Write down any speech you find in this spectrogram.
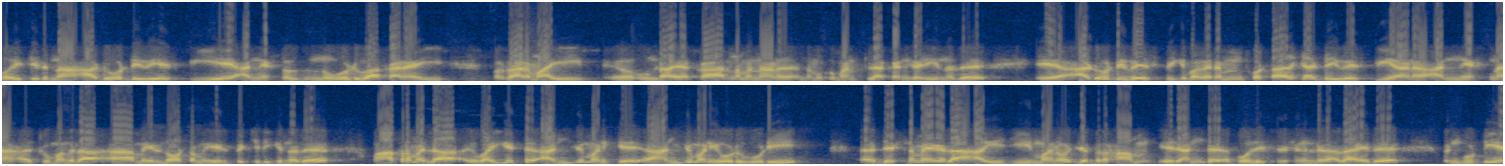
വഹിച്ചിരുന്ന അടൂർ ഡിവൈഎസ്പിയെ അന്വേഷണത്തിൽ നിന്ന് ഒഴിവാക്കാനായി പ്രധാനമായി ഉണ്ടായ കാരണമെന്നാണ് നമുക്ക് മനസ്സിലാക്കാൻ കഴിയുന്നത്. അടൂർ ഡിവൈഎസ്പിക്ക് പകരം കൊട്ടാരക്കര ഡിവൈഎസ്പിയാണ് അന്വേഷണ ചുമതല മേൽനോട്ടം ഏൽപ്പിച്ചിരിക്കുന്നത്. മാത്രമല്ല വൈകിട്ട് അഞ്ചു മണിക്ക് അഞ്ചു മണിയോടുകൂടി ദക്ഷിണമേഖല ഐ ജി മനോജ് എബ്രഹാം രണ്ട് പോലീസ് സ്റ്റേഷനുകളിൽ അതായത് പെൺകുട്ടിയെ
